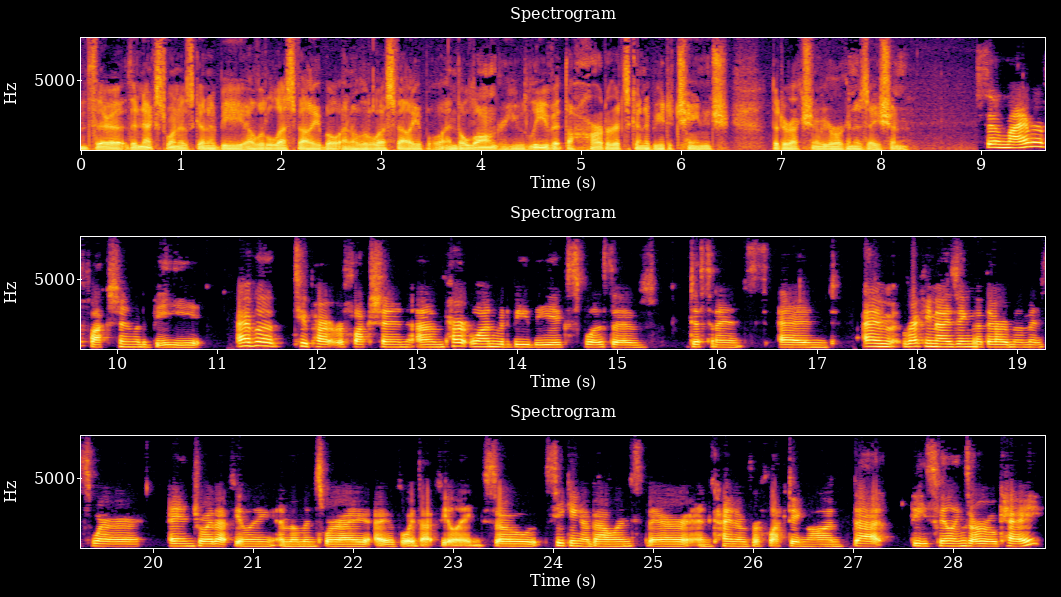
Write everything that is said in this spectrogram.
the the next one is going to be a little less valuable and a little less valuable. And the longer you leave it, the harder it's going to be to change the direction of your organization. So my reflection would be I have a two part reflection. Um, part one would be the explosive dissonance, and I'm recognizing that there are moments where I enjoy that feeling and moments where I, I avoid that feeling. So seeking a balance there and kind of reflecting on that these feelings are okay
